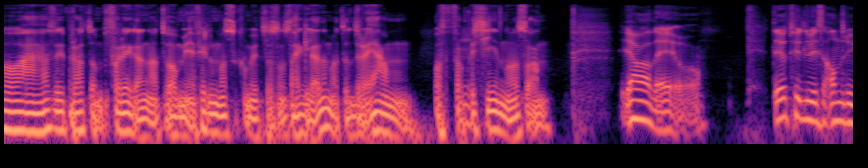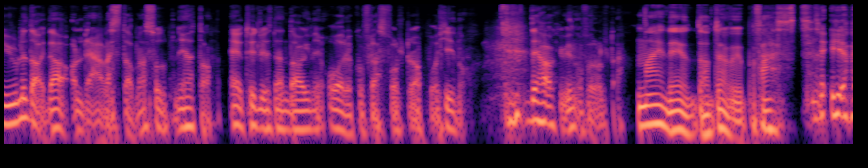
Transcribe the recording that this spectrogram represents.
Og altså, vi pratet om forrige gang at det var mye filmer som kom ut, og sånn, så jeg gleder meg til å dra hjem og få på kino og sånn. Ja, det er jo Det er jo tydeligvis andre juledag. Det har aldri jeg visst, men jeg så det på nyhetene. Det er jo tydeligvis den dagen i året hvor flest folk drar på kino. Det har ikke vi noe forhold til. Nei, det er jo, da drar vi jo på fest. Ja,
